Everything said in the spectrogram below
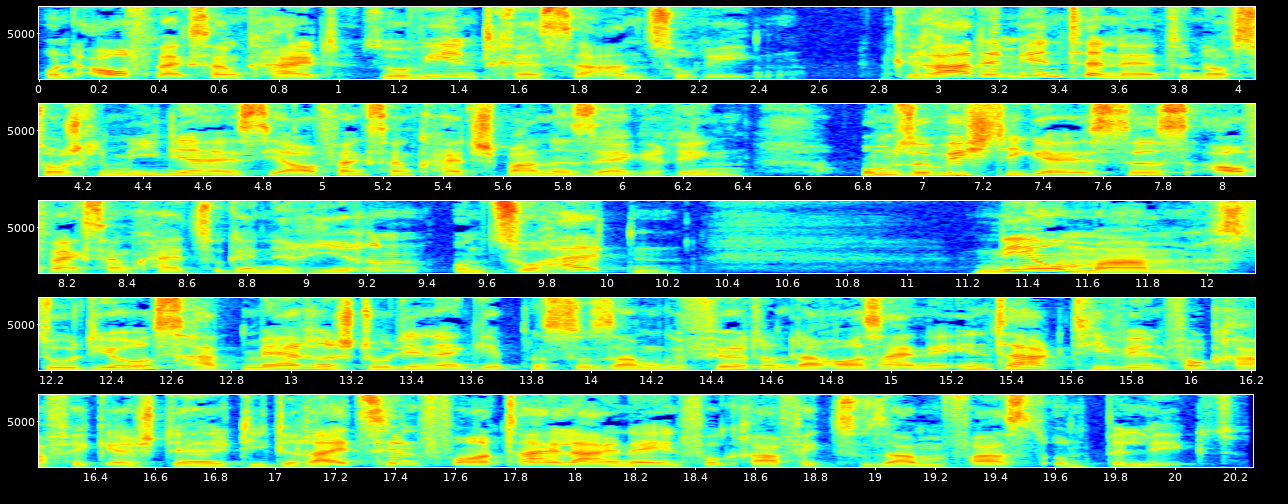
und Aufmerksamkeit sowie Interesse anzuregen. Gerade im Internet und auf Social Media ist die Aufmerksamkeitsspanne sehr gering. Umso wichtiger ist es, Aufmerksamkeit zu generieren und zu halten. Neomam Studios hat mehrere Studienergebnisse zusammengeführt und daraus eine interaktive Infografik erstellt, die 13 Vorteile einer Infografik zusammenfasst und belegt.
